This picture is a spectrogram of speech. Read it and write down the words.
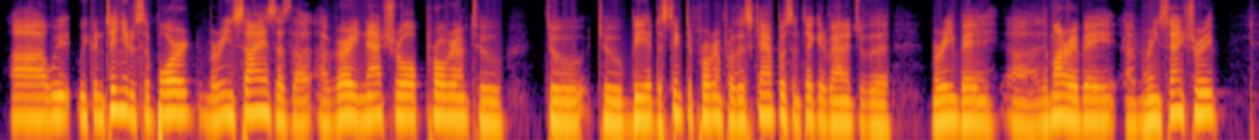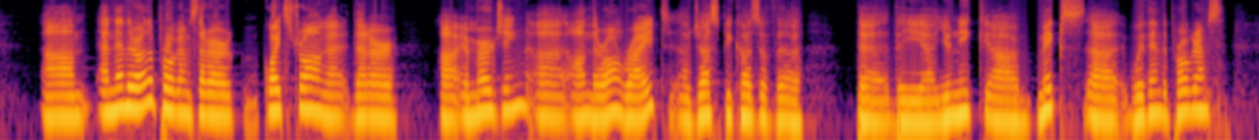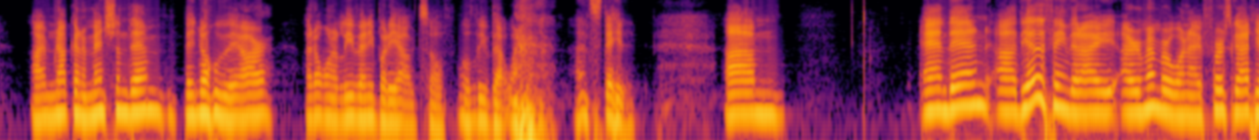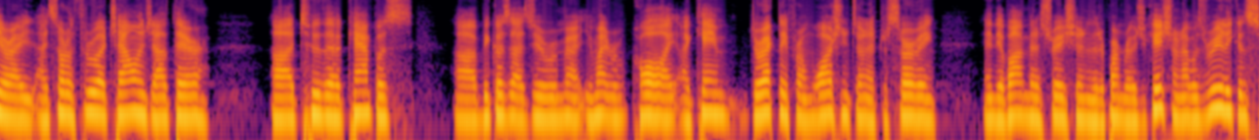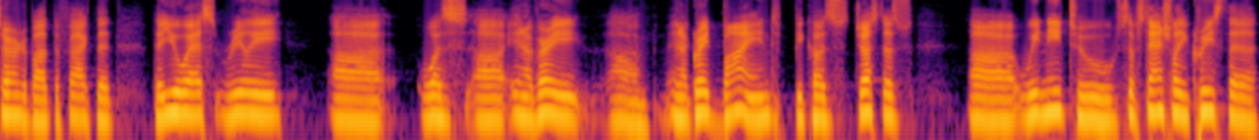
Uh, we, we continue to support marine science as a, a, very natural program to, to, to be a distinctive program for this campus and take advantage of the Marine Bay, uh, the Monterey Bay uh, Marine Sanctuary. Um, and then there are other programs that are quite strong uh, that are uh, emerging uh, on their own right just because of the, the, the unique mix within the programs. I'm not going to mention them. They know who they are. I don't want to leave anybody out, so we'll leave that one unstated. Um, and then uh, the other thing that I, I remember when I first got here, I, I sort of threw a challenge out there uh, to the campus uh, because as you, remember, you might recall, I, I, came directly from Washington after serving in the Obama administration in the Department of Education. And I was really concerned about the fact that the U.S. really uh, was uh, in a very um, in a great bind because just as uh, we need to substantially increase the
